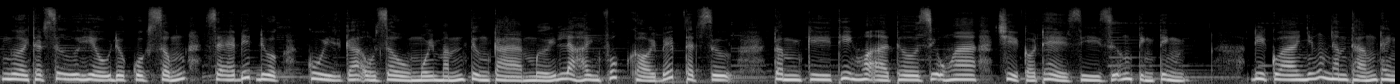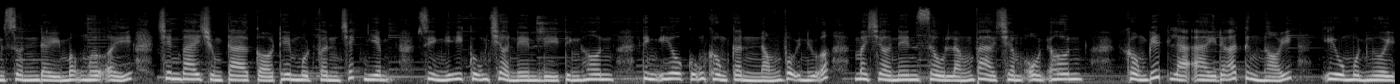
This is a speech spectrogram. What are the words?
Người thật sự hiểu được cuộc sống sẽ biết được củi gạo dầu muối mắm tương cà mới là hạnh phúc khỏi bếp thật sự. Cầm kỳ thi họa thơ diệu hoa chỉ có thể di dưỡng tính tình. Đi qua những năm tháng thanh xuân đầy mộng mơ ấy, trên vai chúng ta có thêm một phần trách nhiệm, suy nghĩ cũng trở nên lý tính hơn, tình yêu cũng không cần nóng vội nữa mà trở nên sâu lắng và trầm ổn hơn. Không biết là ai đã từng nói, yêu một người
